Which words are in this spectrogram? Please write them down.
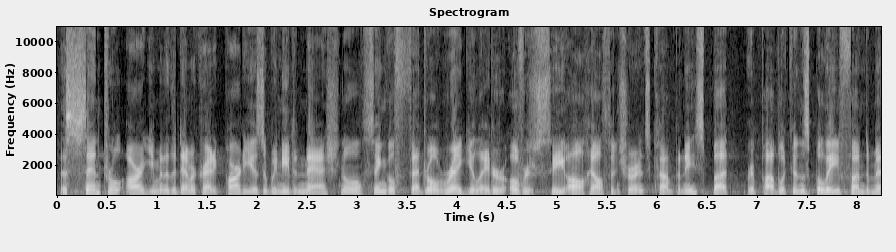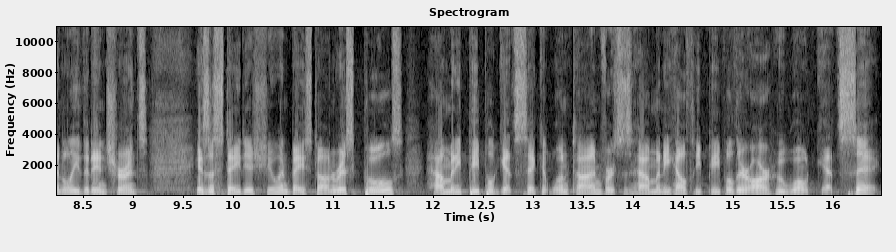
The central argument of the Democratic Party is that we need a national, single federal regulator oversee all health insurance companies, but Republicans believe fundamentally that insurance is a state issue and based on risk pools, how many people get sick at one time versus how many healthy people there are who won't get sick.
